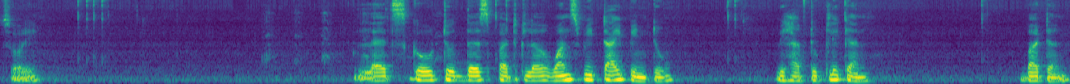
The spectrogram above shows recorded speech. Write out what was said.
Sorry. Let's go to this particular once we type into we have to click an button.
